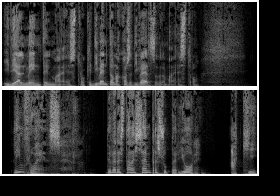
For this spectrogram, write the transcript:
idealmente il maestro, che diventa una cosa diversa dal maestro. L'influencer deve restare sempre superiore a chi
